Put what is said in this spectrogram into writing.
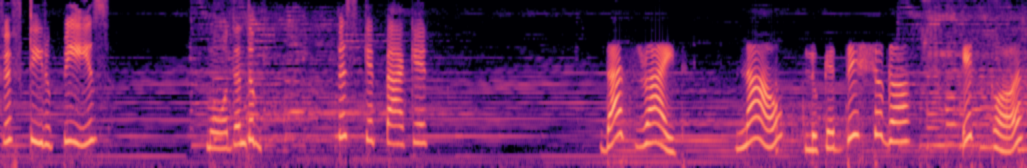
50 rupees more than the biscuit packet. That's right. Now look at this sugar. It costs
